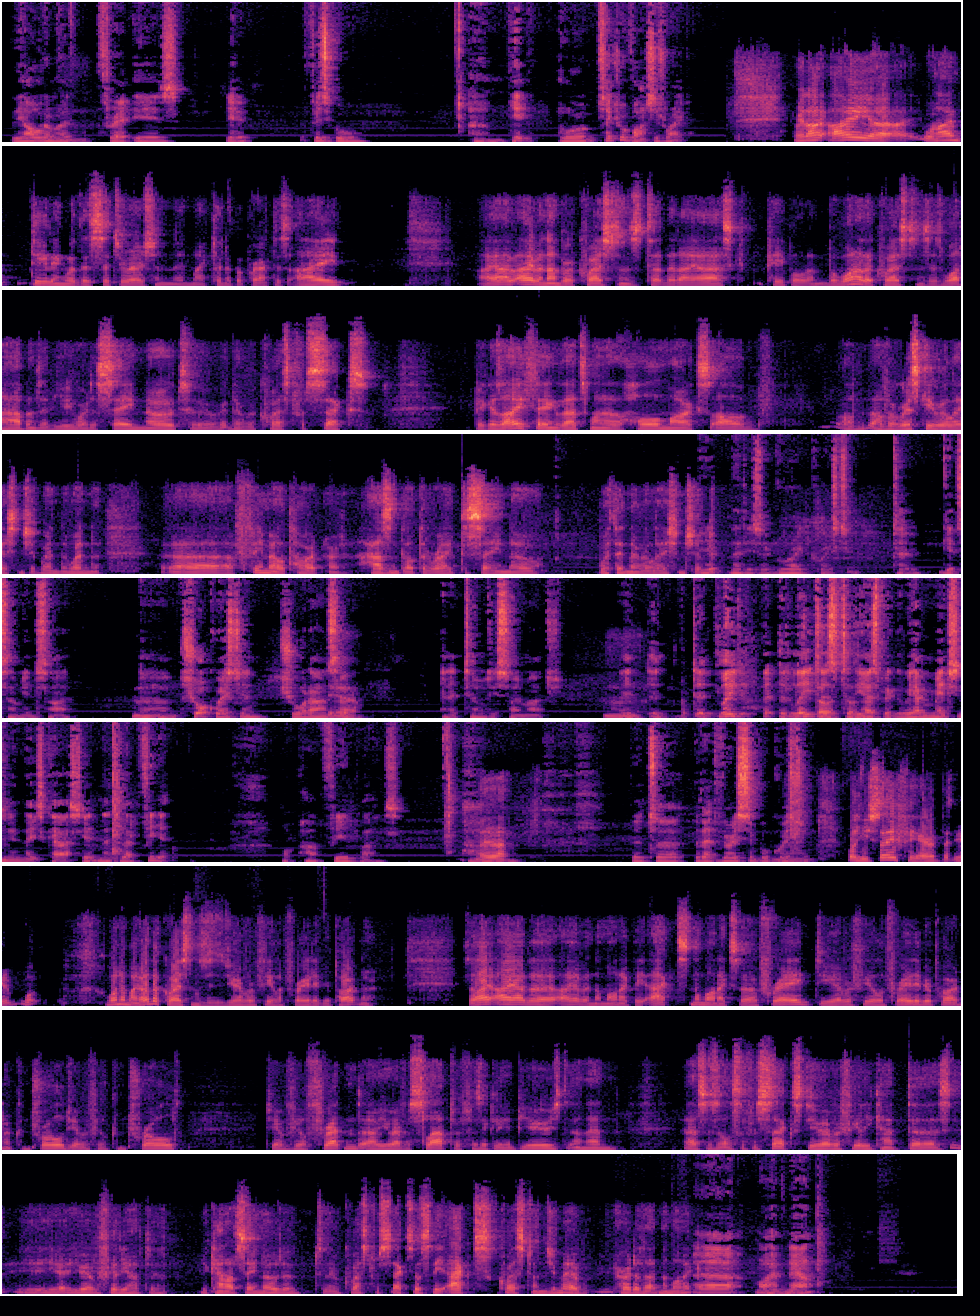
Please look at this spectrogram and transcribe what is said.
the ultimate mm. threat is yeah, physical um, hit or sexual violence is rape. I mean, I, I uh, when I'm dealing with this situation in my clinical practice, I I have, I have a number of questions to, that I ask people, and but one of the questions is, what happens if you were to say no to the request for sex? Because I think that's one of the hallmarks of of, of a risky relationship when when uh, a female partner hasn't got the right to say no within the relationship. Yep, that is a great question to get some insight. Mm. Um, short question, short answer, yeah. and it tells you so much. Mm. It, it, it, lead, it, leads it does, us to the aspect that we haven't mentioned in these casts yet, and that's about fear. What part fear plays. Um, yeah. But, uh, but that's a very simple mm. question. Well, you say fear, but you, what, one of my other questions is: Do you ever feel afraid of your partner? So I, I, have a I have a mnemonic, the acts mnemonic. So afraid. Do you ever feel afraid of your partner? Controlled. Do you ever feel controlled? Do you ever feel threatened? Are you ever slapped or physically abused? And then S is also for sex. Do you ever feel you can't? Uh, you, you ever feel you have to? You cannot say no to, to the request for sex. That's the acts questions. You may have heard of that mnemonic. Uh, well, I have now.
